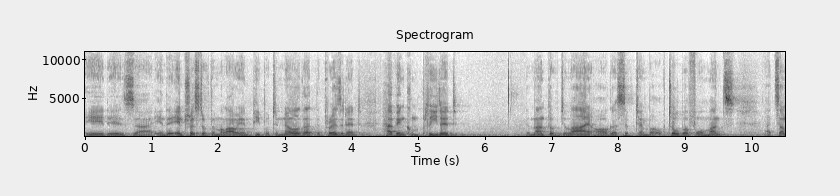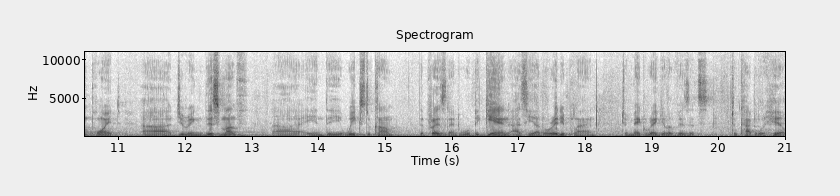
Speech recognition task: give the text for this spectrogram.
it is uh, in the interest of the Malawian people to know that the President, having completed the month of July, August, September, October, four months, at some point uh, during this month, uh, in the weeks to come, the President will begin, as he had already planned, to make regular visits to Capitol Hill,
